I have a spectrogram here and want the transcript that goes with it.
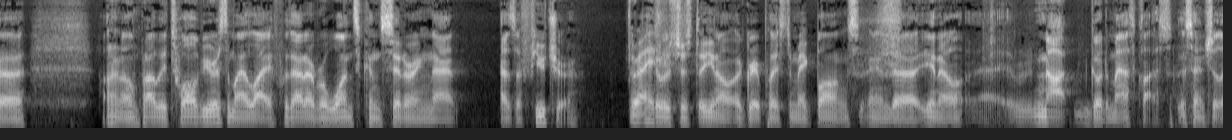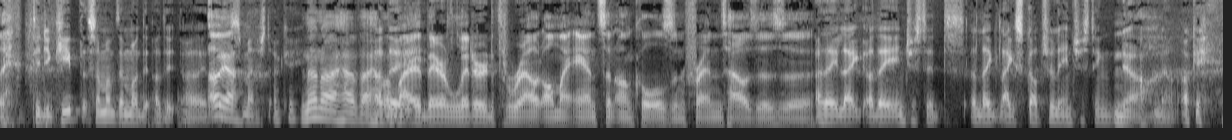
uh, i don't know probably 12 years of my life without ever once considering that as a future Right. it was just you know a great place to make bongs and uh, you know uh, not go to math class essentially Did you keep some of them or the, or the uh, Oh they yeah, smashed? Okay. No, no, I have. I have Are my. they- They're littered throughout all my aunts and uncles and friends' houses. Uh, Are they like? Are they interested? Are like like sculpturally interesting? No. No. Okay.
